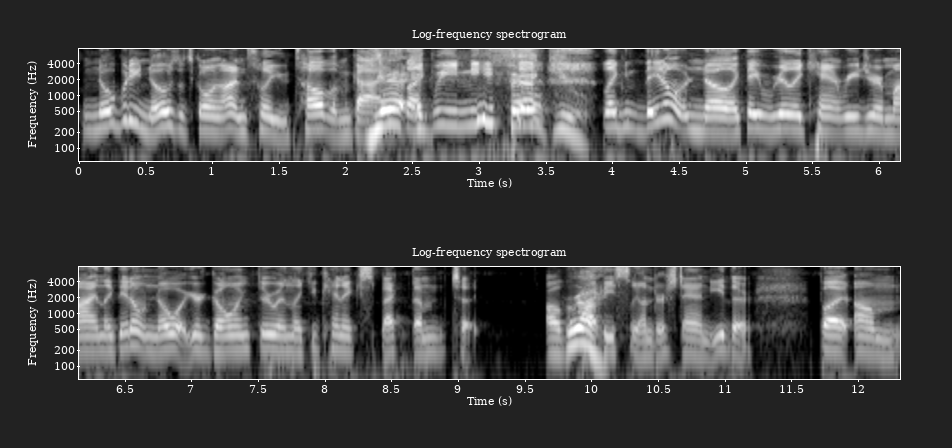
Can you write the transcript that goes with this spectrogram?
nobody knows what's going on until you tell them guys. Yeah, like we need thank to you. like they don't know like they really can't read your mind. Like they don't know what you're going through and like you can't expect them to Right. obviously understand either. But um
